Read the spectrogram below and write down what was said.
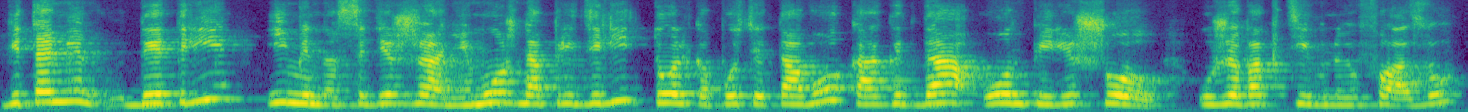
Витамин D3, именно содержание, можно определить только после того, когда он перешел уже в активную фазу,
